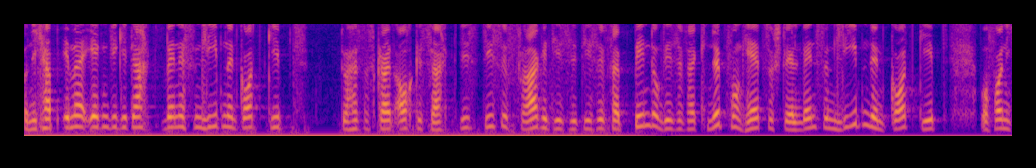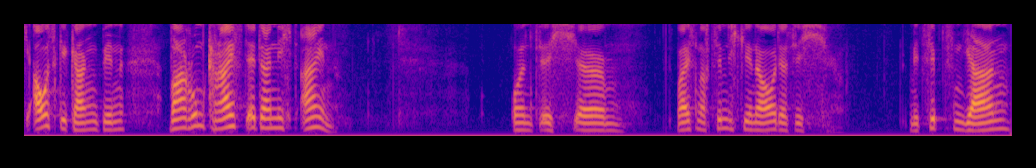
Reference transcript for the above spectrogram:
Und ich habe immer irgendwie gedacht, wenn es einen liebenden Gott gibt, du hast es gerade auch gesagt, dies, diese Frage, diese, diese Verbindung, diese Verknüpfung herzustellen, wenn es einen liebenden Gott gibt, wovon ich ausgegangen bin, warum greift er dann nicht ein? Und ich äh, weiß noch ziemlich genau, dass ich mit 17 Jahren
